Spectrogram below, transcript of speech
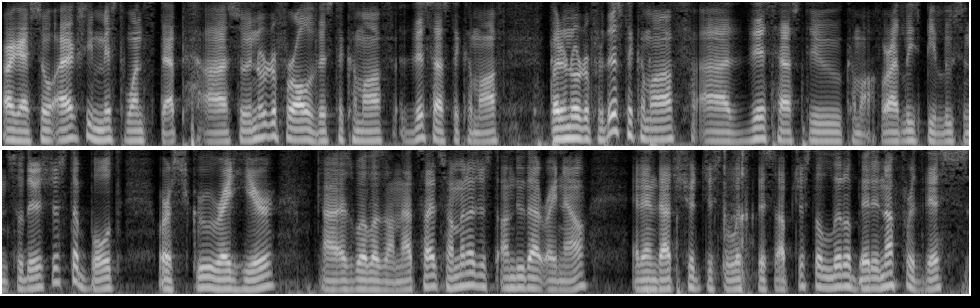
All right, guys, so I actually missed one step. Uh, so in order for all of this to come off, this has to come off. But in order for this to come off, uh, this has to come off, or at least be loosened. So there's just a bolt or a screw right here, uh, as well as on that side. So I'm going to just undo that right now and then that should just lift this up just a little bit. Enough for this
